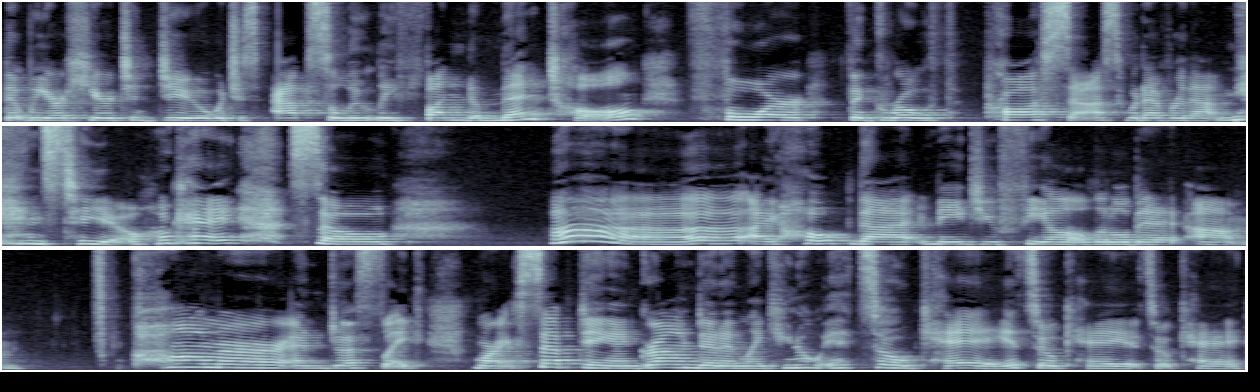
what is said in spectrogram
that we are here to do, which is absolutely fundamental for the growth process, whatever that means to you. Okay, so. Ah, I hope that made you feel a little bit um, calmer and just like more accepting and grounded and like you know it's okay it's okay it's okay.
